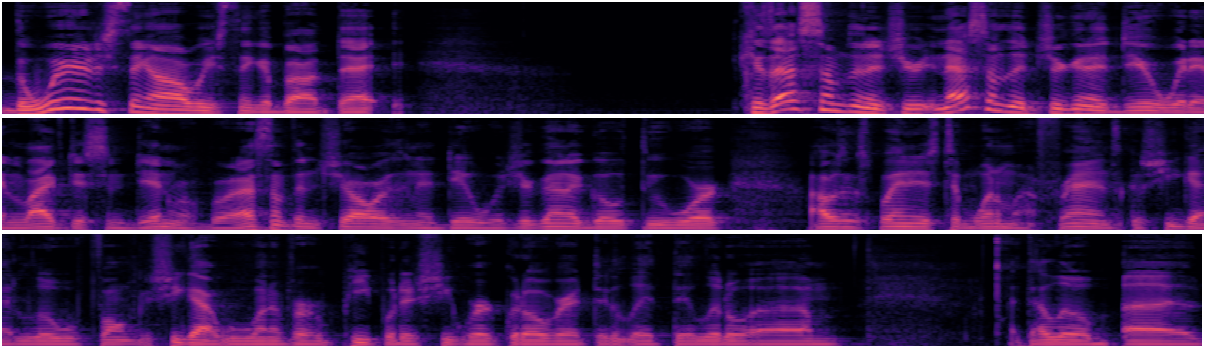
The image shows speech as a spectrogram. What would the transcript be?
the weirdest thing I always think about that because that's something that you're, and that's something that you're going to deal with in life just in general, bro. That's something that you're always going to deal with. You're going to go through work. I was explaining this to one of my friends because she got a little funk. She got one of her people that she worked with over at the, at the little, um, at that little, uh,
